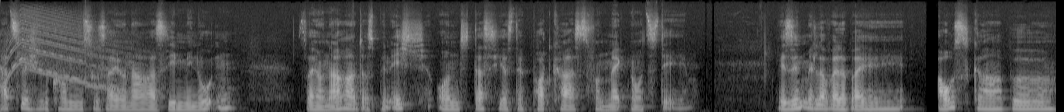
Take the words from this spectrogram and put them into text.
Herzlich willkommen zu Sayonara 7 Minuten. Sayonara, das bin ich und das hier ist der Podcast von MacNotes.de. Wir sind mittlerweile bei Ausgabe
